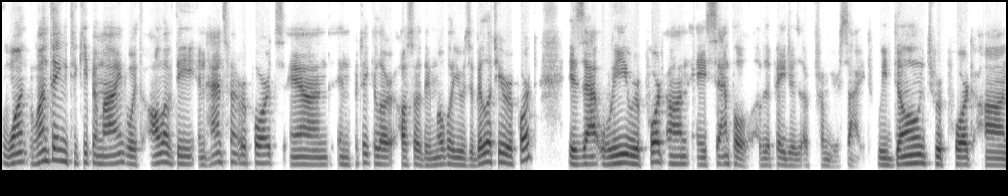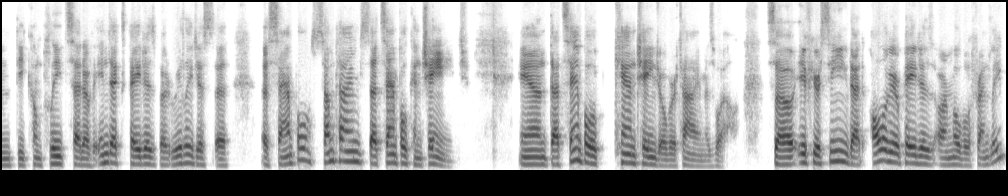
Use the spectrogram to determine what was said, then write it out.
one, one thing to keep in mind with all of the enhancement reports, and in particular also the mobile usability report, is that we report on a sample of the pages from your site. We don't report on the complete set of index pages, but really just a, a sample. Sometimes that sample can change. And that sample can change over time as well. So if you're seeing that all of your pages are mobile friendly,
